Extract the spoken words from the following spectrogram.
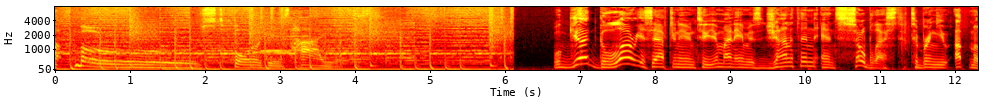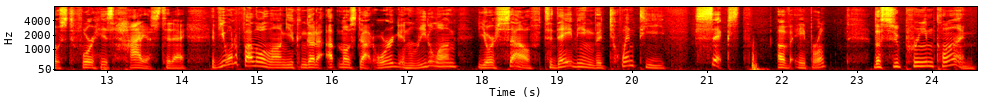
utmost for his highest. Well, good, glorious afternoon to you. My name is Jonathan, and so blessed to bring you Utmost for His Highest today. If you want to follow along, you can go to utmost.org and read along yourself. Today being the 26th of April, the supreme climb.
